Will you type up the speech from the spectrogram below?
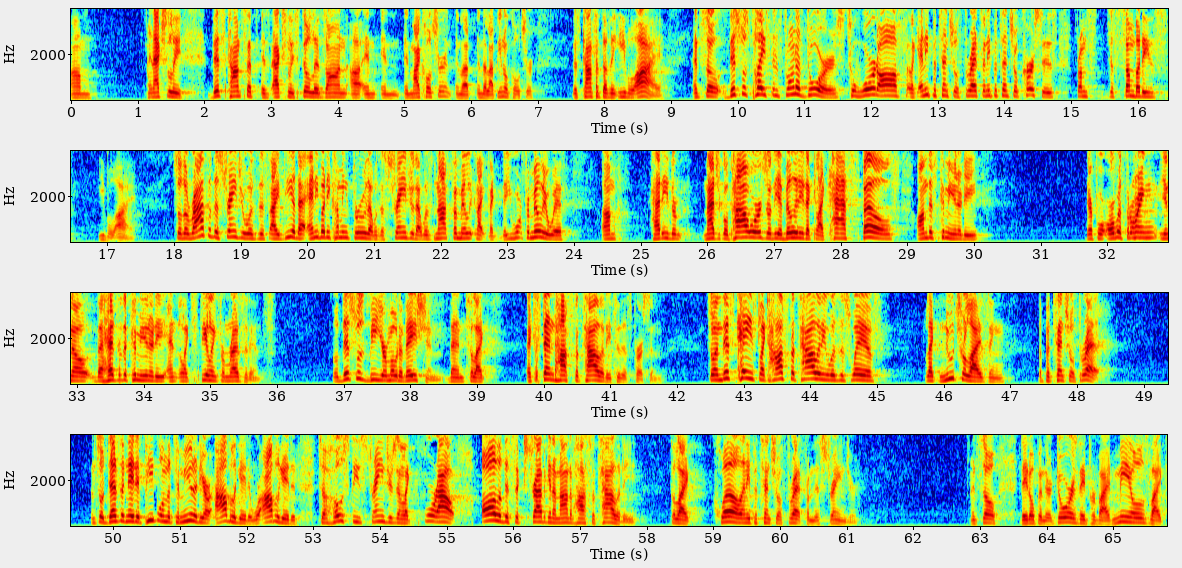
Um, and actually, this concept is actually still lives on uh, in, in, in my culture, in, La, in the Latino culture, this concept of the evil eye. And so this was placed in front of doors to ward off like any potential threats, any potential curses from just somebody's evil eye. So the wrath of the stranger was this idea that anybody coming through that was a stranger that was not familiar, like, like that you weren't familiar with, um, had either magical powers or the ability to like cast spells on this community therefore overthrowing, you know, the heads of the community and like stealing from residents. So this would be your motivation then to like extend hospitality to this person. So in this case, like hospitality was this way of like neutralizing the potential threat. And so designated people in the community are obligated, we're obligated to host these strangers and like pour out all of this extravagant amount of hospitality to like quell any potential threat from this stranger. And so they'd open their doors, they'd provide meals, like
